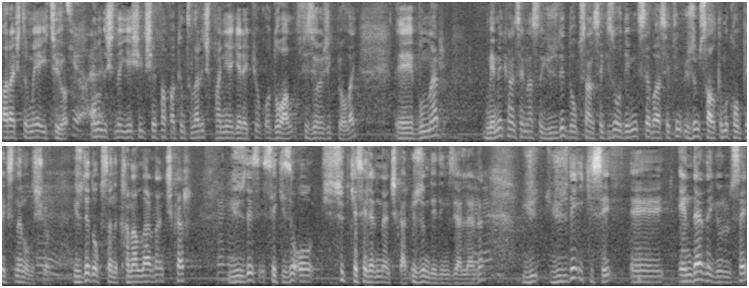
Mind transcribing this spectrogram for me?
araştırmaya itiyor. İtiyor, Onun evet. dışında yeşil şeffaf akıntılar hiç paniğe gerek yok. O doğal, fizyolojik bir olay. Ee, bunlar meme kanserinin aslında yüzde 98'i o demin size bahsettiğim üzüm salkımı kompleksinden oluşuyor. Yüzde 90'ı kanallardan çıkar. Yüzde 8'i o süt keselerinden çıkar. Üzüm dediğimiz yerlerden. Yü- Yüzde ikisi e, ender de görülse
